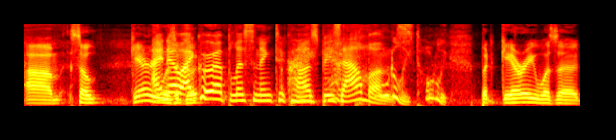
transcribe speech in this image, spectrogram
Um, so Garry, i was know a i good- grew up listening to Right, cosby's yeah, albums Totally, totally. But Garry was a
